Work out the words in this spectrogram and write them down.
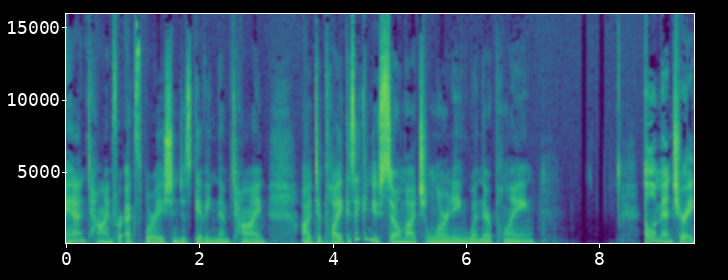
and time for exploration. Just giving them time uh, to play because they can do so much learning when they're playing. Elementary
